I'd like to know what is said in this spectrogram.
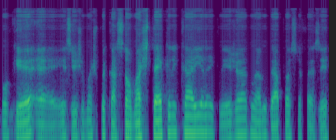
Porque é, exige uma explicação mais técnica e na igreja não é lugar para você fazer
